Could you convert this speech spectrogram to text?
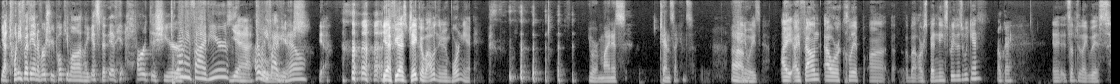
Yeah. 25th anniversary of Pokemon. Like it's been it hit hard this year. 25 years. Yeah, Holy 25 years. hell. Yeah. Yeah, if you ask Jacob, I wasn't even born yet. You are minus 10 seconds. Um, Anyways, I I found our clip uh about our spending spree this weekend, Okay. and it's something like this.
